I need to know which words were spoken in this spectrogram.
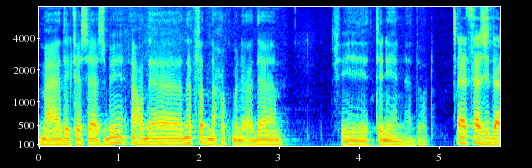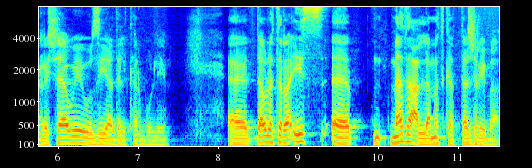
معاذ الكساسبه أعد- آه، نفذنا حكم الإعدام في التنين هذول آه، ساجد الرشاوي وزياد الكربولي دولة الرئيس ماذا علمتك التجربة؟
